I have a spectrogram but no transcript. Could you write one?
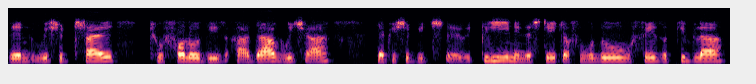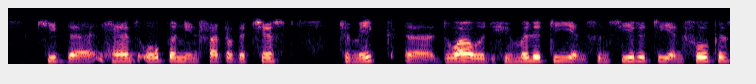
then we should try to follow these adab, which are that we should be uh, clean in the state of wudu, face the qibla, keep the hands open in front of the chest, to make uh, dua with humility and sincerity and focus,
